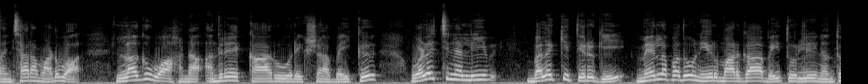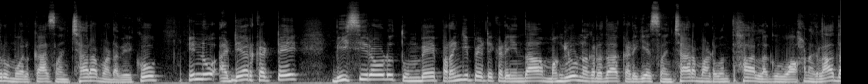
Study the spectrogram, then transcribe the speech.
ಸಂಚಾರ ಮಾಡುವ ಲಘು ವಾಹನ, ಅಂದರೆ ಕಾರು, ರಿಕ್ಷಾ, ಬೈಕ್ ಒಳಚಿನಲ್ಲಿ ಬಲಕ್ಕೆ ತಿರುಗಿ ಮೇಲಪದು ನೀರು ಮಾರ್ಗ ಬೈತೂರ್ಲಿ ನಂತೂರು ಮೂಲಕ ಸಂಚಾರ ಮಾಡಬೇಕು. ಇನ್ನು Adyarkatte, B C road, Thumbe, Parangipete ಕಡೆಯಿಂದ ಮಂಗಳೂರು ನಗರದ ಕಡೆಗೆ ಸಂಚಾರ ಮಾಡುವಂತಹ ಲಘು ವಾಹನಗಳಾದ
